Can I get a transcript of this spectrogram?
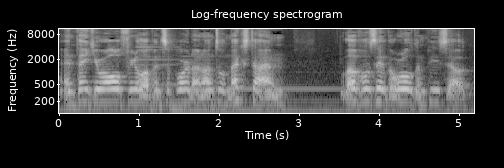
And thank you all for your love and support. And until next time, love will save the world and peace out.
